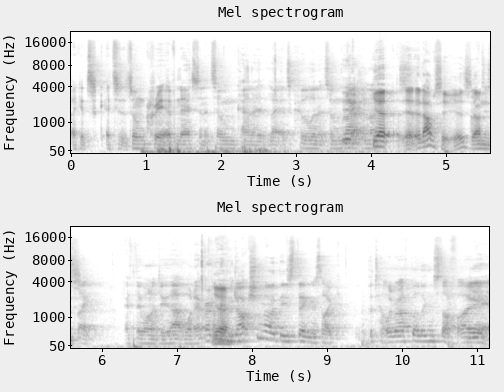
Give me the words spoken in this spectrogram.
like it's it's its own creativeness and its own kind of like it's cool in its own right. and Yeah, that's- it, it absolutely is. I'm And just like if they want to do that, whatever. Yeah. The production of these things like the Telegraph building and stuff. I yeah.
